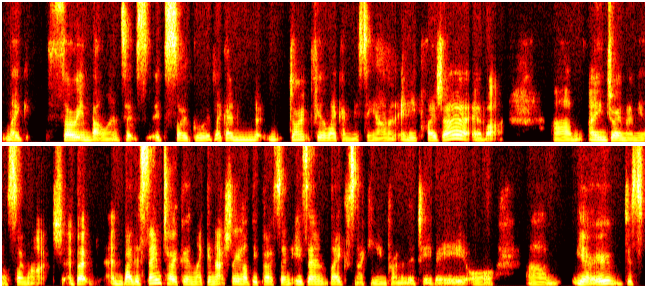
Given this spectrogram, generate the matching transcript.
like so in balance it's it's so good. Like I n- don't feel like i'm missing out on any pleasure ever um, I enjoy my meals so much. But and by the same token, like a naturally healthy person isn't like snacking in front of the TV or um, you know just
